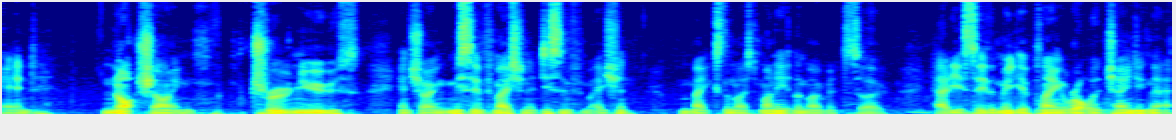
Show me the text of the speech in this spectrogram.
and not showing true news and showing misinformation and disinformation makes the most money at the moment. So, how do you see the media playing a role in changing that?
